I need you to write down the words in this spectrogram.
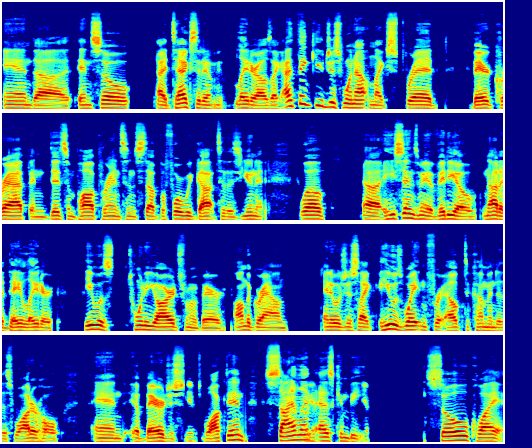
And uh and so I texted him later. I was like, I think you just went out and like spread bear crap and did some paw prints and stuff before we got to this unit. Well, uh, he sends me a video not a day later. He was 20 yards from a bear on the ground, and it was just like he was waiting for elk to come into this water hole, and a bear just Yep. walked in, silent yeah. as can be, Yep. so quiet,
